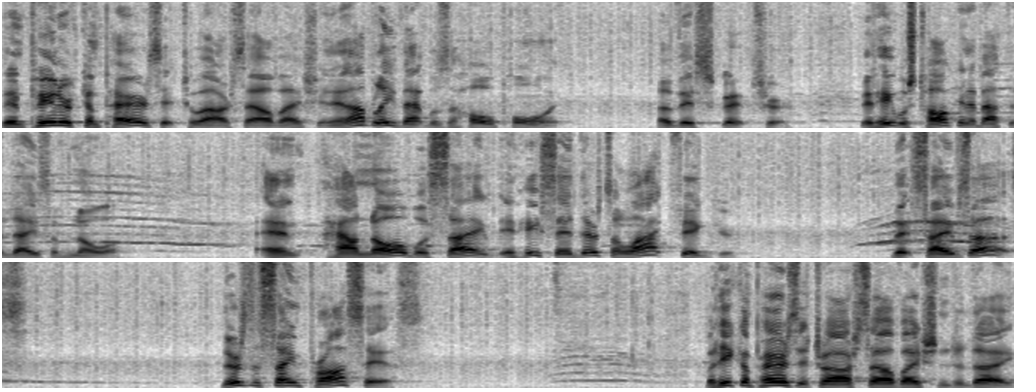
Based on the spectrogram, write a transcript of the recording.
Then Peter compares it to our salvation. And I believe that was the whole point of this scripture that he was talking about the days of Noah and how Noah was saved. And he said there's a light figure that saves us. There's the same process. But he compares it to our salvation today.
